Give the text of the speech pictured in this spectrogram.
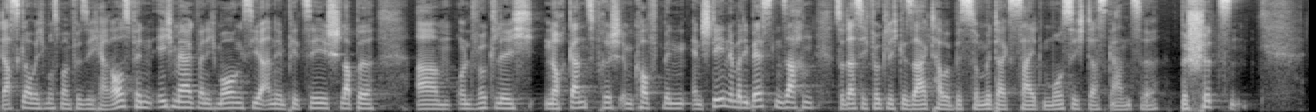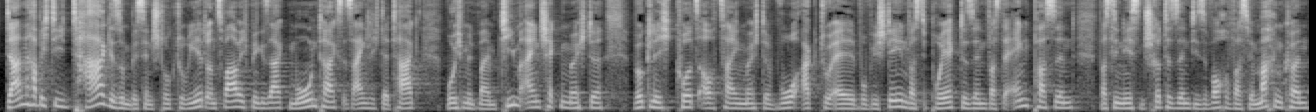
Das, glaube ich, muss man für sich herausfinden. Ich merke, wenn ich morgens hier an den PC schlappe ähm, und wirklich noch ganz frisch im Kopf bin, entstehen immer die besten Sachen, sodass ich wirklich gesagt habe, bis zur Mittagszeit muss ich das Ganze beschützen. Dann habe ich die Tage so ein bisschen strukturiert. Und zwar habe ich mir gesagt, montags ist eigentlich der Tag, wo ich mit meinem Team einchecken möchte, wirklich kurz aufzeigen möchte, wo aktuell, wo wir stehen, was die Projekte sind, was der Engpass sind, was die nächsten Schritte sind diese Woche, was wir machen können,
